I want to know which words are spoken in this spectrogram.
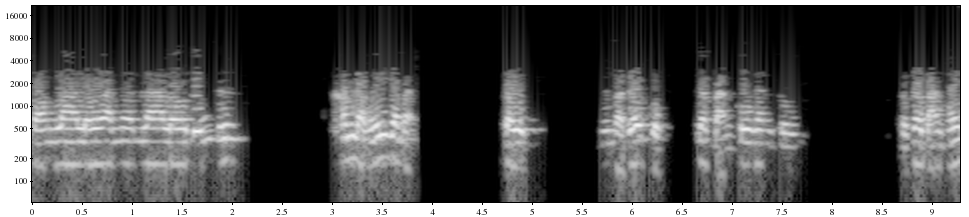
con la lô anh em la lô đủ thứ. Không đồng ý cho mình. Tu nhưng mà rốt cuộc các bạn cố gắng tu. Rồi các bạn thấy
